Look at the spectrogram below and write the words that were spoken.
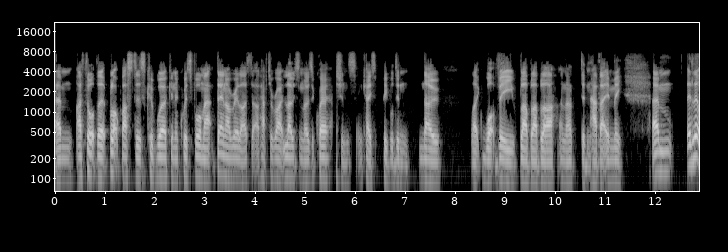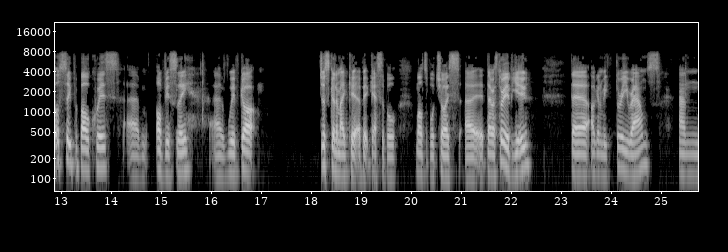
Um, I thought that blockbusters could work in a quiz format. Then I realised that I'd have to write loads and loads of questions in case people didn't know, like what V, blah blah blah, and I didn't have that in me. Um, a little Super Bowl quiz, um, obviously. Uh, we've got just going to make it a bit guessable, multiple choice. Uh, there are three of you. There are going to be three rounds, and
